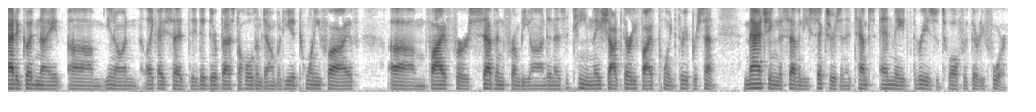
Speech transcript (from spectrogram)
had a good night, um, you know, and like I said, they did their best to hold him down, but he had 25, um, 5 for 7 from beyond, and as a team, they shot 35.3%, matching the 76ers in attempts and made threes with 12 for 34.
